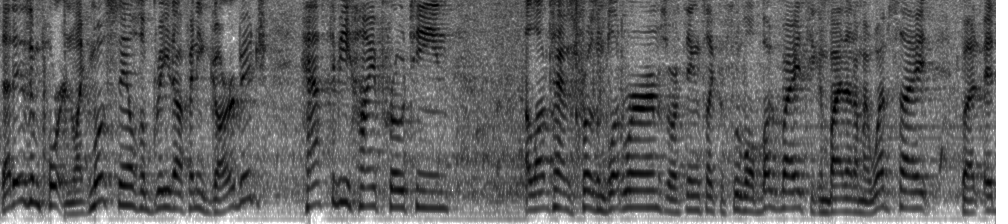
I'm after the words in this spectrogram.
That is important. Like most snails will breed off any garbage. Has to be high protein. A lot of times frozen bloodworms or things like the fluval bug bites, you can buy that on my website. But it,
